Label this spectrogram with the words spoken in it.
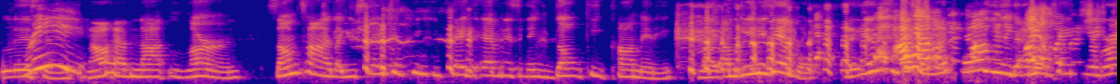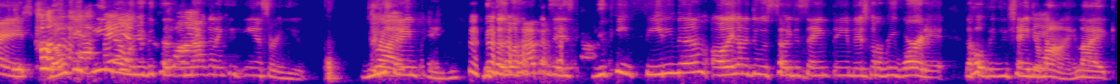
Listen, Read. y'all have not learned. Sometimes, like you state your piece, you state the evidence, and then you don't keep commenting. Like I'm giving an example. At the end of the I, I tell you that I'm gonna change your grade. Don't keep emailing me because I'm not gonna keep answering you. Do right. the same thing. Because what happens is you keep feeding them, all they're gonna do is tell you the same thing. They're just gonna reword it to hope that you change yeah. your mind. Like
